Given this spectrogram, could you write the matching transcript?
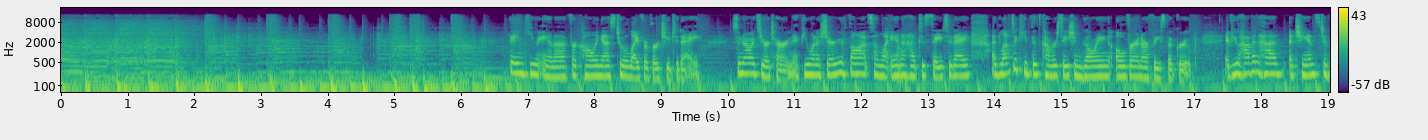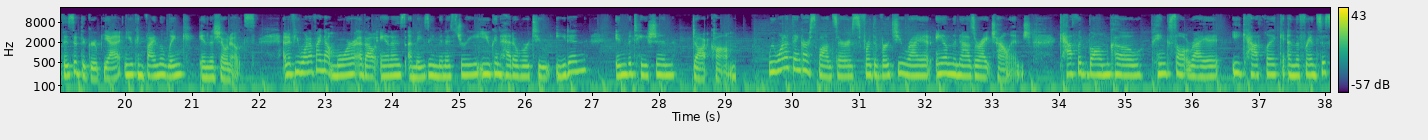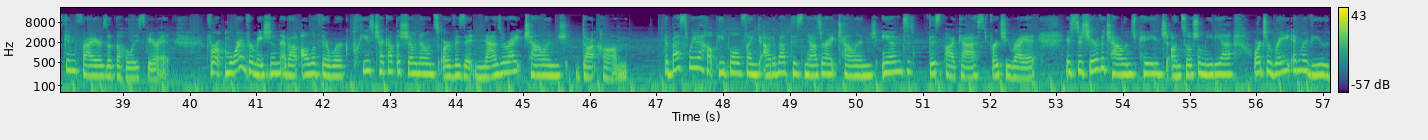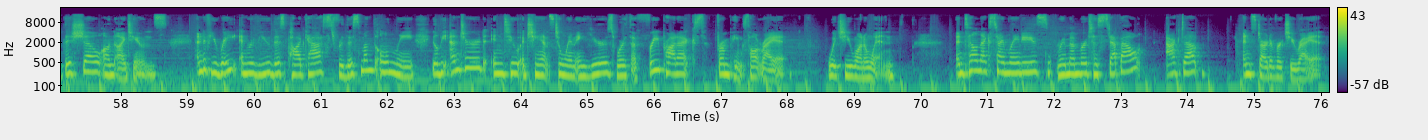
Thank you, Anna, for calling us to a life of virtue today. So now it's your turn. If you want to share your thoughts on what Anna had to say today, I'd love to keep this conversation going over in our Facebook group. If you haven't had a chance to visit the group yet, you can find the link in the show notes. And if you want to find out more about Anna's amazing ministry, you can head over to EdenInvitation.com. We want to thank our sponsors for the Virtue Riot and the Nazarite Challenge. Catholic Balm Co., Pink Salt Riot, E Catholic, and the Franciscan Friars of the Holy Spirit. For more information about all of their work, please check out the show notes or visit NazariteChallenge.com. The best way to help people find out about this Nazarite Challenge and this podcast, Virtue Riot, is to share the challenge page on social media or to rate and review this show on iTunes. And if you rate and review this podcast for this month only, you'll be entered into a chance to win a year's worth of free products from Pink Salt Riot, which you want to win. Until next time, ladies, remember to step out, act up, and start a virtue riot.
